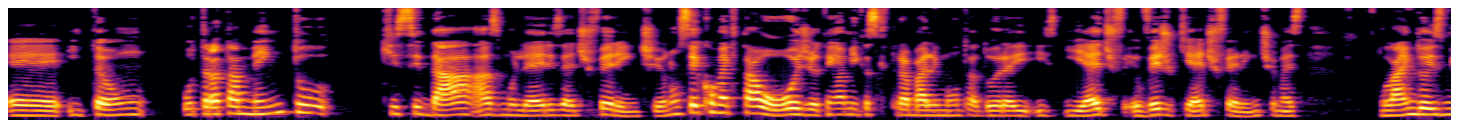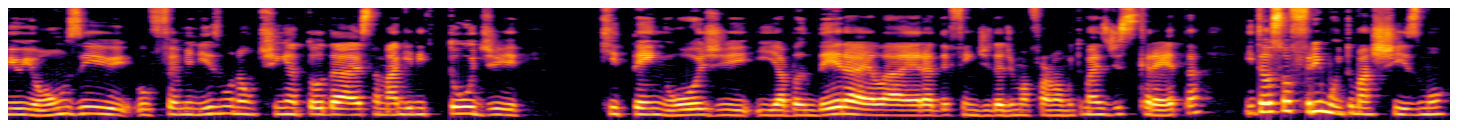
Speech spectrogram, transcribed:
É, então, o tratamento que se dá às mulheres é diferente. Eu não sei como é que tá hoje, eu tenho amigas que trabalham em montadora e, e é, eu vejo que é diferente, mas lá em 2011 o feminismo não tinha toda essa magnitude que tem hoje e a bandeira ela era defendida de uma forma muito mais discreta. Então eu sofri muito machismo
